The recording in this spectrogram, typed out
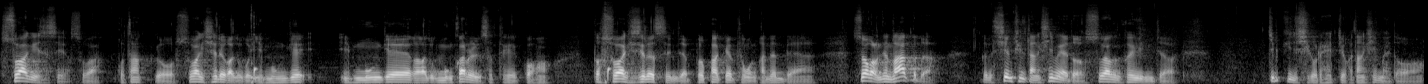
수학이 있었어요. 수학 고등학교 수학이 싫어가지고 인문계 인문계 가가지고 문과를 선택했고 또 수학이 싫어서 이제 법학계통을 갔는데 수학을 완전 나왔거든. 근데 시험 칠 당시에도 수학은 거의 이제 찝기식으로 했죠. 그 당시에도.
